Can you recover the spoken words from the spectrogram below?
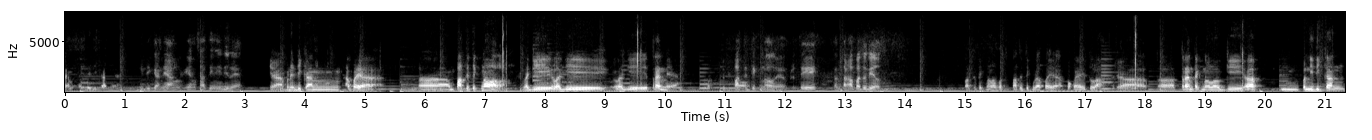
tema pendidikan ya. Pendidikan yang yang saat ini Dil ya. ya pendidikan apa ya eh, 4.0 lagi lagi lagi tren ya. 4.0 4.0 ya. Berarti tentang apa tuh Dil? 4.0 apa 4. berapa ya? Pokoknya itulah. Ya eh, tren teknologi mm, pendidikan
